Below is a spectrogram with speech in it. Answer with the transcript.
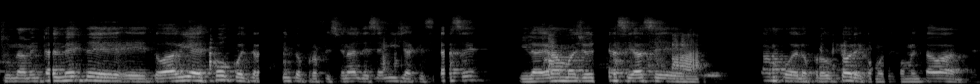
fundamentalmente eh, todavía es poco el profesional de semillas que se hace y la gran mayoría se hace el campo de los productores, como te comentaba antes.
